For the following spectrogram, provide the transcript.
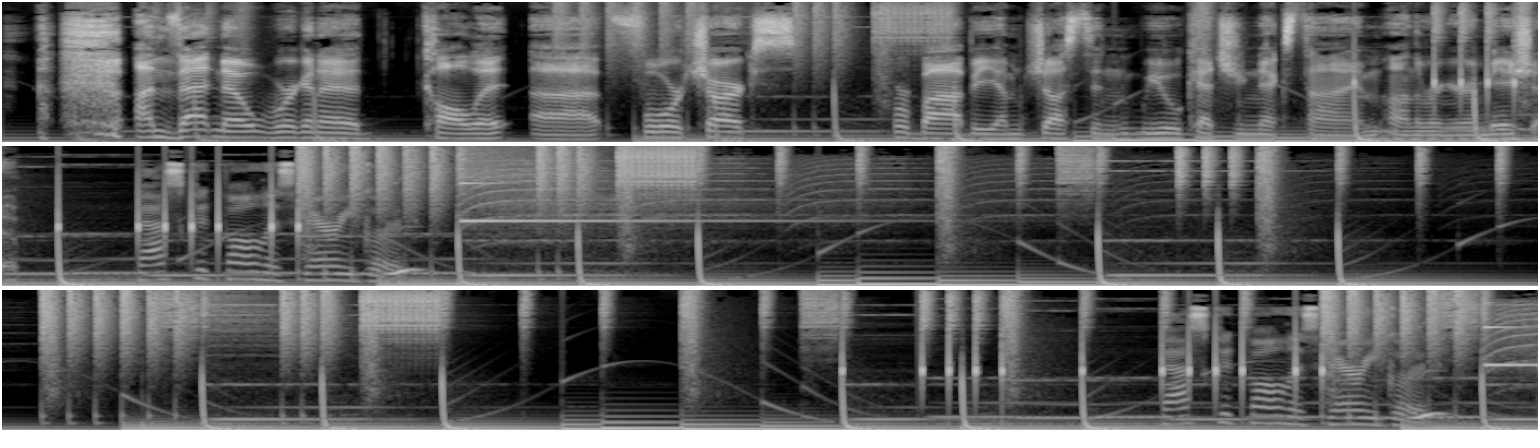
On that note, we're gonna call it uh, for Tjarks. For Bobby, I'm Justin. We will catch you next time on the Ringer NBA show. Basketball is very good. Basketball is very good.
